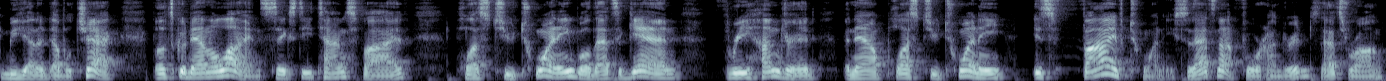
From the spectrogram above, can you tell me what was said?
we gotta double check. But let's go down the line. 60 times 5 plus 220. Well, that's again 300, but now plus 220 is 520. So that's not 400, so that's wrong.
